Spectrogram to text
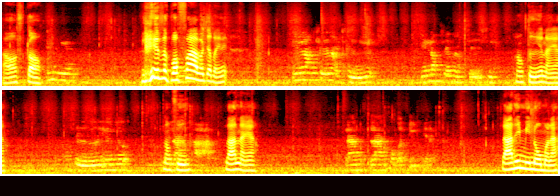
เอาสต็อกเรียสปอฟฟ้ามาจากไหนเนี่ยอินลองซื้อหนังสืออินลองซื้อหนังสือสิลองซื้อที่ไหนอะหนังสือเยอะๆลองซื้อร้านค้าร้านไหนอะร้านร้านปกติเนี่ยร้านที่มีนมอะนะ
